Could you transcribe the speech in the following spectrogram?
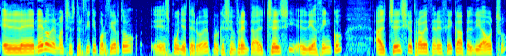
El enero del Manchester City, por cierto, es puñetero, ¿eh? porque se enfrenta al Chelsea el día 5, al Chelsea otra vez en FA Cup el día 8,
